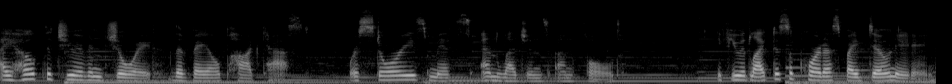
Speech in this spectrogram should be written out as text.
I hope that you have enjoyed the Veil podcast, where stories, myths, and legends unfold. If you would like to support us by donating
